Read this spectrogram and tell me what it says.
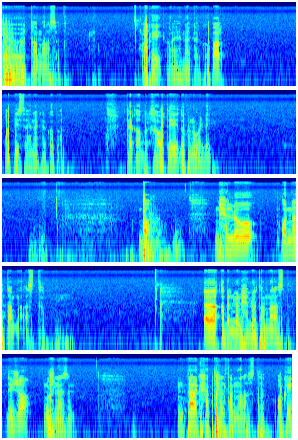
de تامراسات OK راهي هنا quelque part la piste هنا quelque part دقيقة بك خاوتي دوك نولي. bon نحلو قلنا تامراست أه قبل ما نحلو تامراست déjà واش لازم؟ انت راك حاب تحل تامراست OK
